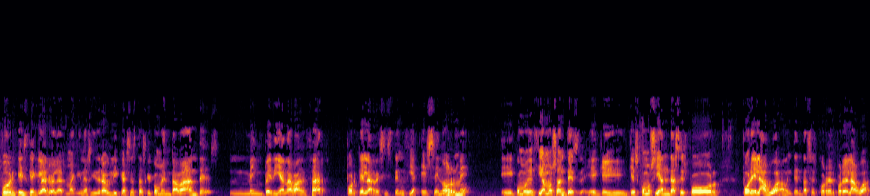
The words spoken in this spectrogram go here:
Porque es que, claro, las máquinas hidráulicas, estas que comentaba antes, me impedían avanzar. Porque la resistencia es enorme. Eh, como decíamos antes, que, que, es como si andases por, por el agua o intentases correr por el agua.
